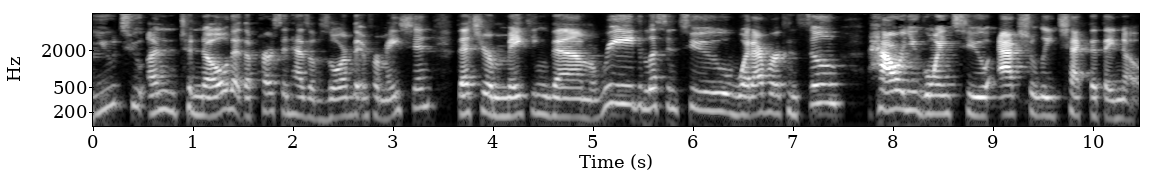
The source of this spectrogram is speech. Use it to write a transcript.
you to un, to know that the person has absorbed the information that you're making them read, listen to, whatever consume how are you going to actually check that they know?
